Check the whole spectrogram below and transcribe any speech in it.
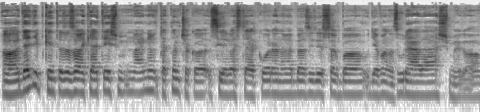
A, de egyébként ez az ajkeltés már nem, tehát nem csak a szilveszterkor, hanem ebben az időszakban ugye van az urálás, meg a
